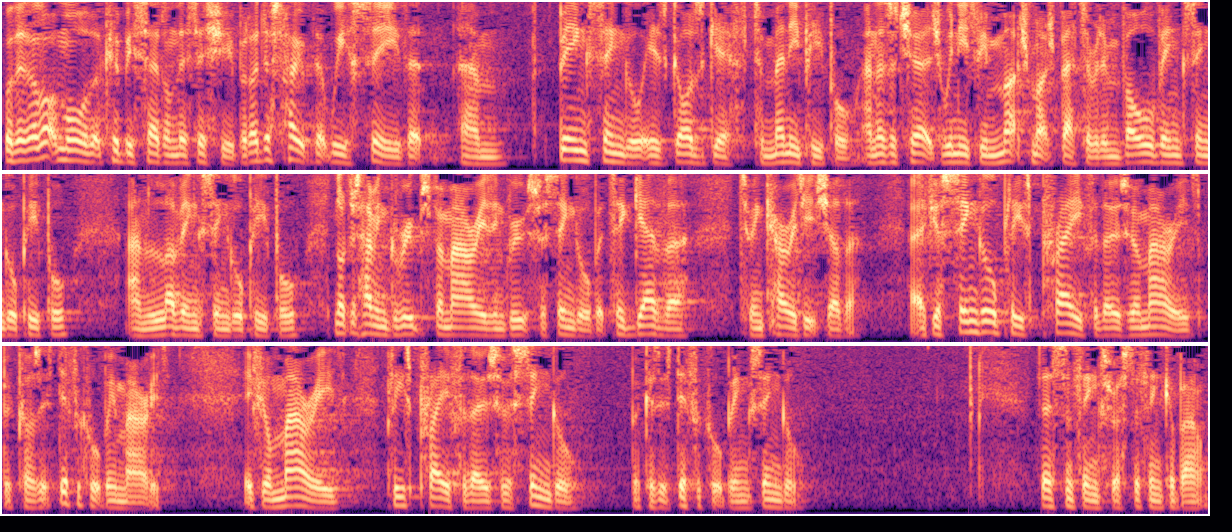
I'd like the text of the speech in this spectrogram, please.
Well, there's a lot more that could be said on this issue, but I just hope that we see that um, being single is God's gift to many people. And as a church, we need to be much, much better at involving single people and loving single people, not just having groups for married and groups for single, but together to encourage each other. Uh, if you're single, please pray for those who are married because it's difficult being married. If you're married, please pray for those who are single because it's difficult being single. There's some things for us to think about.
